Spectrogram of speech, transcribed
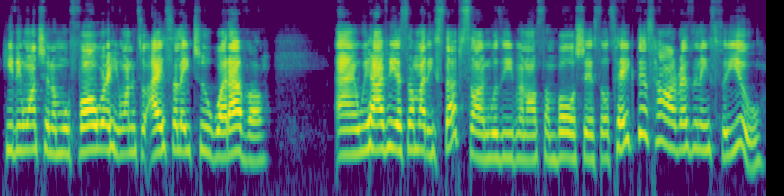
He didn't want you to move forward. He wanted to isolate you, whatever. And we have here somebody's stepson was even on some bullshit. So take this how it resonates for you.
